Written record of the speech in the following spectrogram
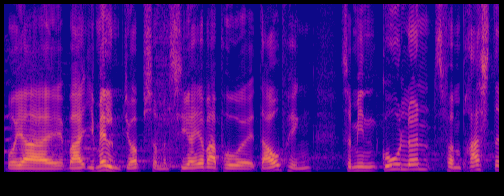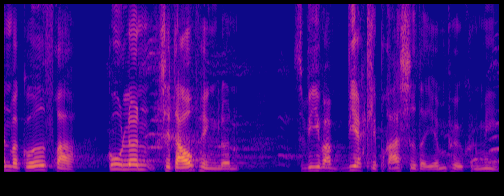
hvor jeg øh, var imellem job, som man siger. Jeg var på øh, dagpenge. Så min gode løn som præst, den var gået fra god løn til dagpengeløn. Så vi var virkelig presset derhjemme på økonomien.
